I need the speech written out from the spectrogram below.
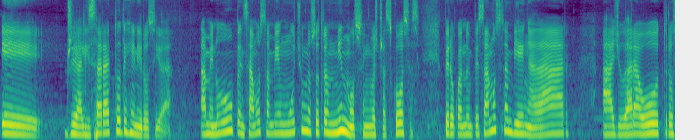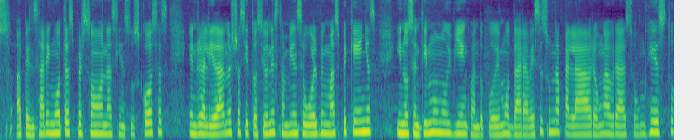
eh, realizar actos de generosidad. A menudo pensamos también mucho en nosotros mismos, en nuestras cosas, pero cuando empezamos también a dar, a ayudar a otros, a pensar en otras personas y en sus cosas, en realidad nuestras situaciones también se vuelven más pequeñas y nos sentimos muy bien cuando podemos dar a veces una palabra, un abrazo, un gesto,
